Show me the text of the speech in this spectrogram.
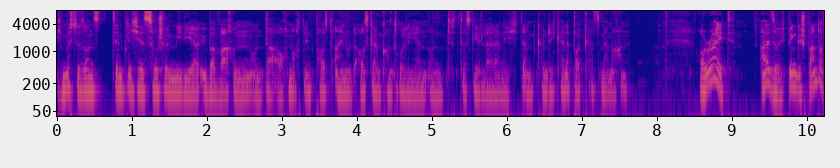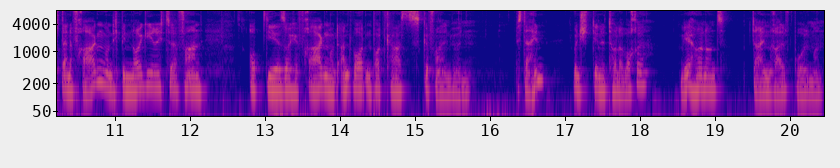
Ich müsste sonst sämtliche Social Media überwachen und da auch noch den Postein- und Ausgang kontrollieren und das geht leider nicht. Dann könnte ich keine Podcasts mehr machen. Alright, Also, ich bin gespannt auf deine Fragen und ich bin neugierig zu erfahren, ob dir solche Fragen und Antworten-Podcasts gefallen würden. Bis dahin wünsche ich dir eine tolle Woche. Wir hören uns. Dein Ralf Bohlmann.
